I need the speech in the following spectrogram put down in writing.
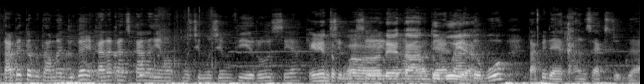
Tapi terutama juga ya karena kan sekarang lagi musim-musim virus ya. Ini untuk, musim-musim, uh, daya tahan uh, tubuh daya ya? tahan tubuh, tapi daya tahan seks juga.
